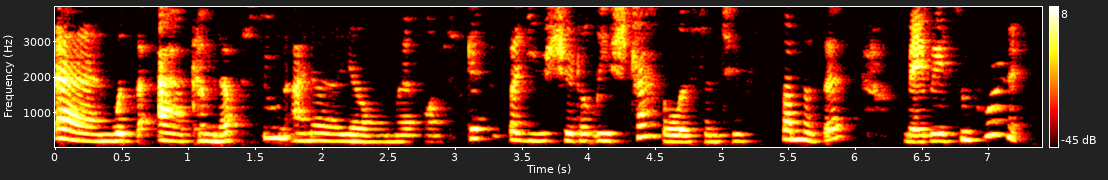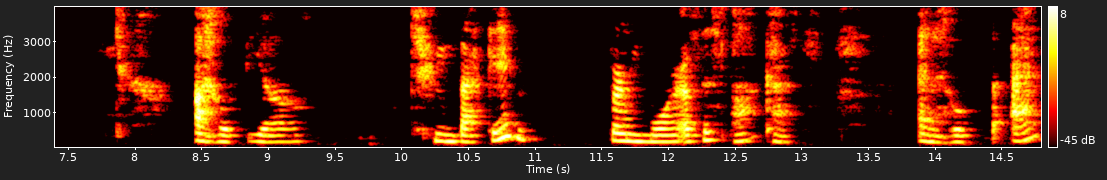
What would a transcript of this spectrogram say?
And with the ad coming up soon, I know y'all might want to skip it, but you should at least try to listen to some of it. Maybe it's important. I hope y'all tune back in for more of this podcast. And I hope the ad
